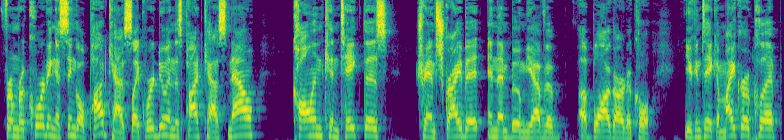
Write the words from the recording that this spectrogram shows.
from recording a single podcast. Like we're doing this podcast now. Colin can take this, transcribe it, and then boom, you have a, a blog article. You can take a micro clip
